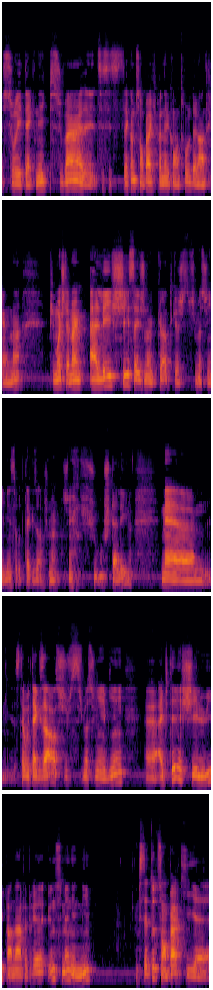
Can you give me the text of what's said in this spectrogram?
sur les techniques. Puis souvent, c'était comme son père qui prenait le contrôle de l'entraînement. Puis moi, j'étais même allé chez Sage Nerdcut, que je, me souviens bien, c'est au Texas. Je me souviens où je suis allé. Là. Mais euh, c'était au Texas, si je, me souviens bien. Euh, habité chez lui pendant à peu près une semaine et demie c'était tout son père qui, euh,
